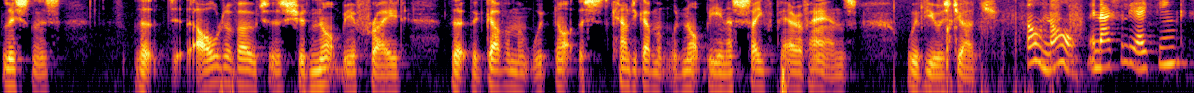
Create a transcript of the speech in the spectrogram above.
listeners, that older voters should not be afraid that the government would not, the county government would not be in a safe pair of hands with you as judge? Oh no, and actually, I think,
